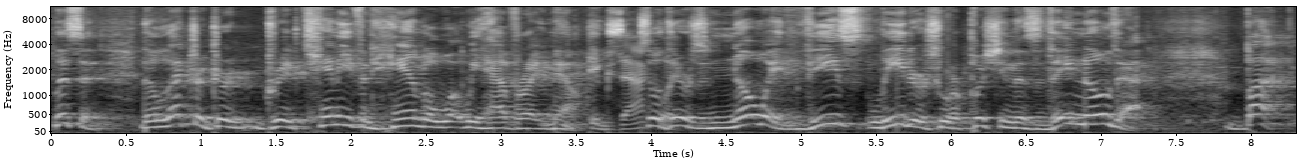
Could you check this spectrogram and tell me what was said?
Listen, the electric grid can't even handle what we have right now. Exactly. So there's no way these leaders who are pushing this, they know that. But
